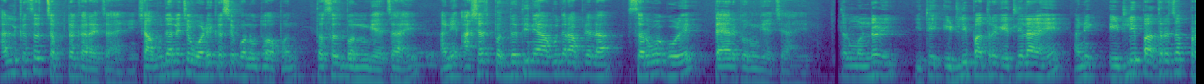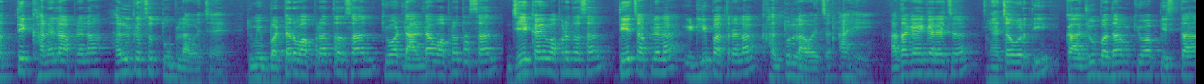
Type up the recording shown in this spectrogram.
हलकसं चपटं करायचं आहे. साबुदाण्याचे वडे कसे बनवतो आपण तसंच बनवून घ्यायचं आहे. आणि अशाच पद्धतीने अगोदर आपल्याला सर्व गोळे तयार करून घ्यायचे आहेत. तर मंडळी इथे इडली पात्र घेतलेलं आहे आणि इडली पात्राचा प्रत्येक खाण्याला आपल्याला हलकसं तूप लावायचं आहे. तुम्ही बटर वापरत असाल किंवा डालडा वापरत असाल जे काही वापरत असाल तेच आपल्याला इडली पात्राला खालतून लावायचं आहे. आता काय करायचं? ह्याच्यावरती काजू बदाम किंवा पिस्ता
